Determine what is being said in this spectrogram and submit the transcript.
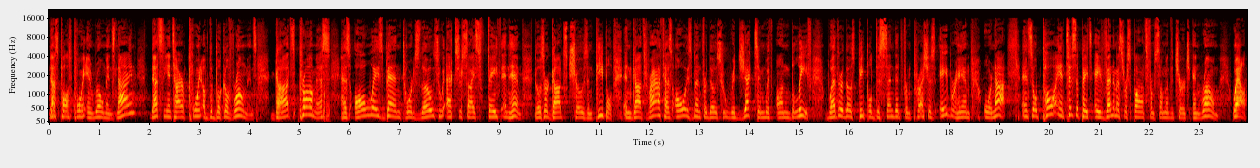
That's Paul's point in Romans 9. That's the entire point of the book of Romans. God's promise has always been towards those who exercise faith in Him. Those are God's chosen people. And God's wrath has always been for those who reject Him with unbelief, whether those people descended from precious Abraham or not. And so Paul anticipates a venomous response from some of the church in Rome. Well,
